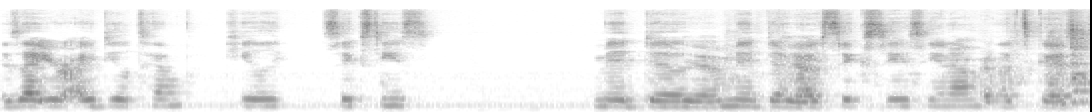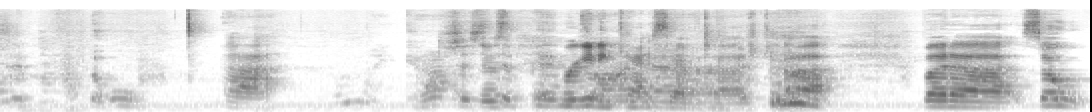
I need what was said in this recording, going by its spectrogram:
Is that your ideal temp, Keely? 60s, mid to Yeah, mid to yeah. high 60s. You know, that's good. Oh, Uh, Oh my gosh. Just this- depends we're getting cat uh, sabotaged. Uh, but uh, so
